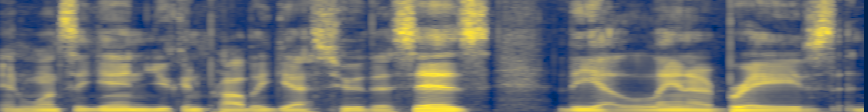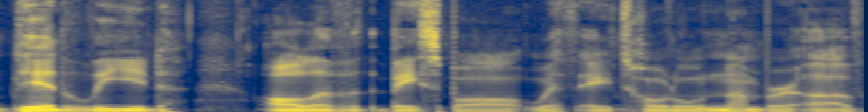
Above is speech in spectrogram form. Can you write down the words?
And once again, you can probably guess who this is. The Atlanta Braves did lead all of baseball with a total number of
